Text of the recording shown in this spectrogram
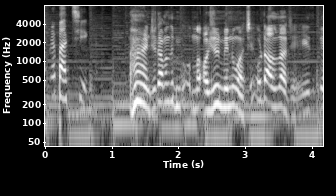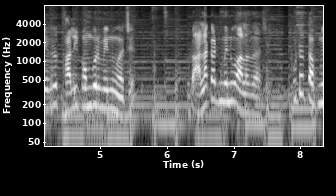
আমরা পাচ্ছি এখানে? হ্যাঁ যেটা আমাদের অরিজিনাল মেনু আছে ওটা আলাদা আছে। এর- থালি কম্বোর মেনু আছে ওটা আলাকাট মেনু আলাদা আছে। ওটা তো আপনি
